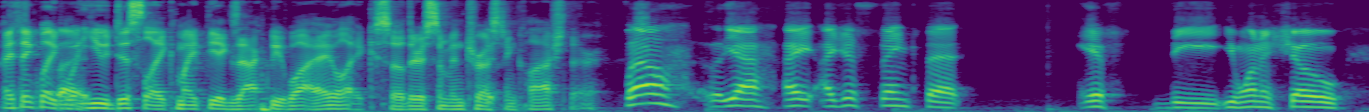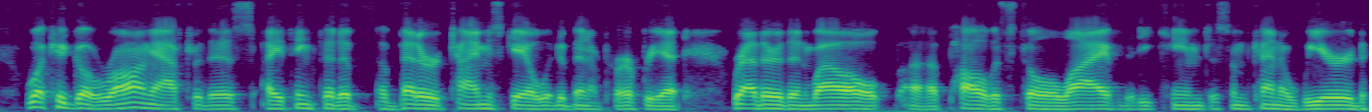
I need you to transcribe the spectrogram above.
I think like but, what you dislike might be exactly why I like. So there's some interesting clash there. Well, yeah, I I just think that if the you want to show what could go wrong after this, I think that a, a better time scale would have been appropriate rather than while uh, Paul was still alive that he came to some kind of weird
